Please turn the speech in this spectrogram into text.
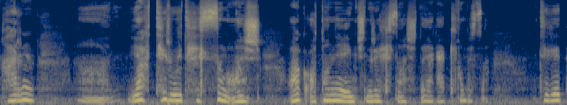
Харин яг тэр үед хэлсэн онш аг одооны эмч нарын хэлсэн онштой яг адилхан байсан. Тэгээд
